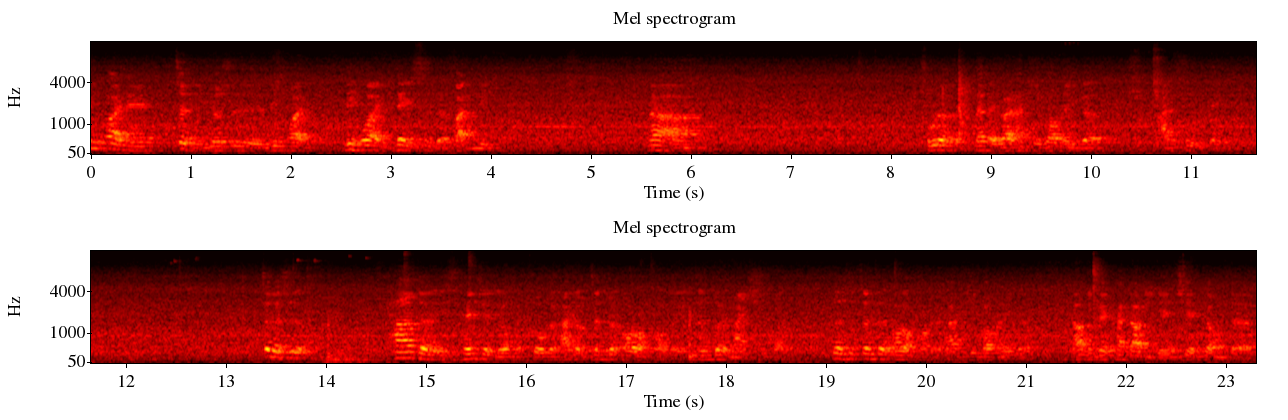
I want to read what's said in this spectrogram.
另外呢，这里就是另外另外类似的范例。那除了那个以外，它提供了一个函数给你。这个是它的 extension 有很多个，它有针对 Oracle 的，有针对 MySQL 的。这是针对 Oracle 的，它提供了一个。然后你可以看到你连线用的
